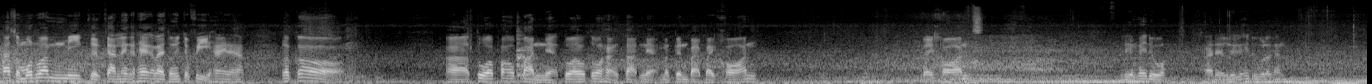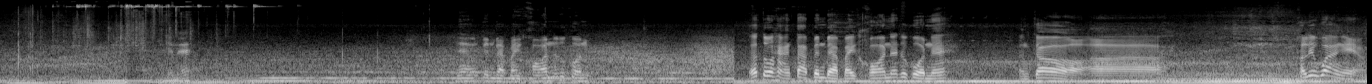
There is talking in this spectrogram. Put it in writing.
ถ้าสมมติว่ามันมีเกิดการแรงกระแทกอะไรตรงนี้จะฟรีให้นะครับ แล้วก็ตัวเพาปั่นเนี่ยตัวตัวหางตัดเนี่ยมันเป็นแบบใบคอนใบคอนลืมให้ดูอ่าเดี๋ยวลืมให้ดูแล้วกัน เห็นไหมเนี่ยมันเป็นแบบใบคอนนะทุกคน แล้วตัวหางตัดเป็นแบบใบคอนนะทุกคนนะ มันก็เขาเรียกว่าไงอะ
